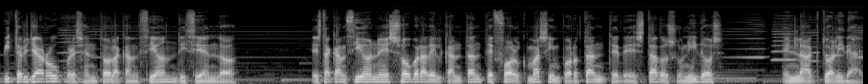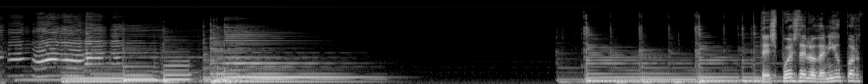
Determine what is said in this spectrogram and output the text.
Peter Jarrow presentó la canción diciendo, esta canción es obra del cantante folk más importante de Estados Unidos en la actualidad. Después de lo de Newport,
